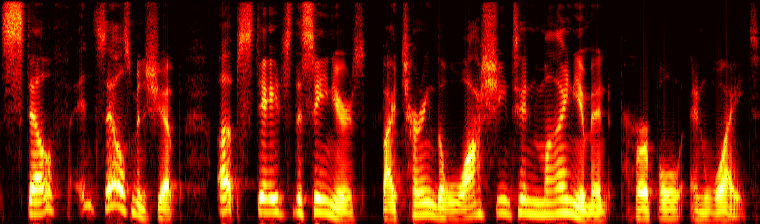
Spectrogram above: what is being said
stealth, and salesmanship upstaged the seniors by turning the Washington Monument purple and white.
